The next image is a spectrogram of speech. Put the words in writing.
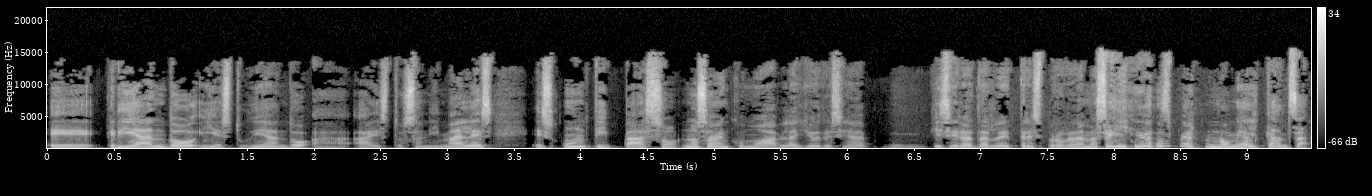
eh, criando y estudiando a, estos animales. Es un tipazo. No saben cómo habla. Yo decía, quisiera darle tres programas seguidos, pero no me alcanza.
